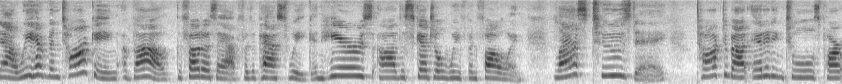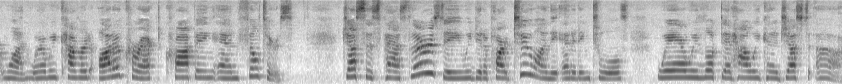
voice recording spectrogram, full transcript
Now, we have been talking about the Photos app for the past week, and here's uh, the schedule we've been following. Last Tuesday, talked about editing tools part one, where we covered autocorrect, cropping, and filters. Just this past Thursday, we did a part two on the editing tools, where we looked at how we can adjust uh,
